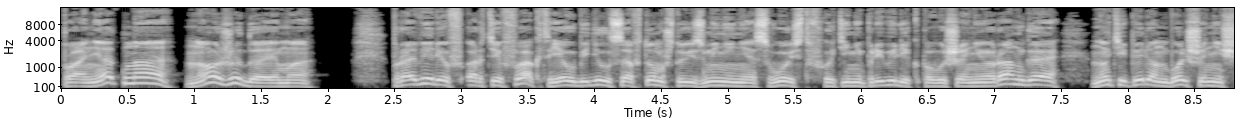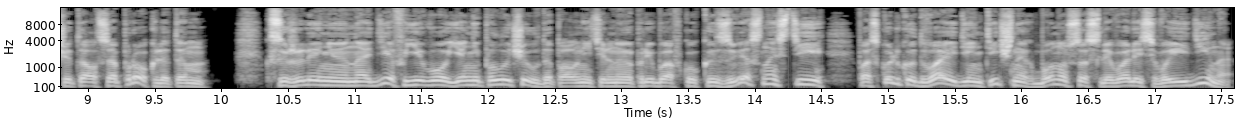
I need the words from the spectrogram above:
«Понятно, но ожидаемо. Проверив артефакт, я убедился в том, что изменения свойств хоть и не привели к повышению ранга, но теперь он больше не считался проклятым. К сожалению, надев его, я не получил дополнительную прибавку к известности, поскольку два идентичных бонуса сливались воедино.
